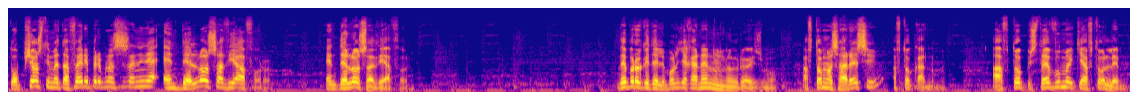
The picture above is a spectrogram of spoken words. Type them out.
Το ποιος τη μεταφέρει πρέπει να σας είναι εντελώς αδιάφορο. Εντελώς αδιάφορο. Δεν πρόκειται λοιπόν για κανέναν ηρωισμό. Αυτό μας αρέσει, αυτό κάνουμε. Αυτό πιστεύουμε και αυτό λέμε.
